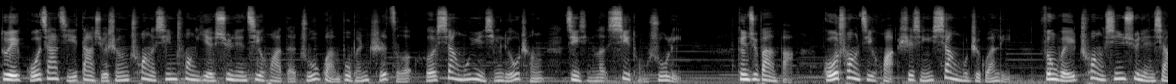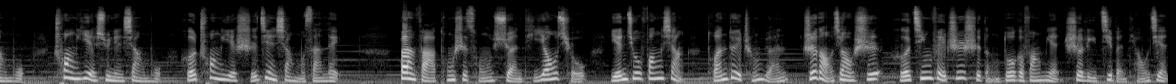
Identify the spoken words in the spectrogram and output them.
对国家级大学生创新创业训练计划的主管部门职责和项目运行流程进行了系统梳理。根据办法，国创计划实行项目制管理，分为创新训练项目、创业训练项目和创业实践项目三类。办法同时从选题要求、研究方向、团队成员、指导教师和经费支持等多个方面设立基本条件，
